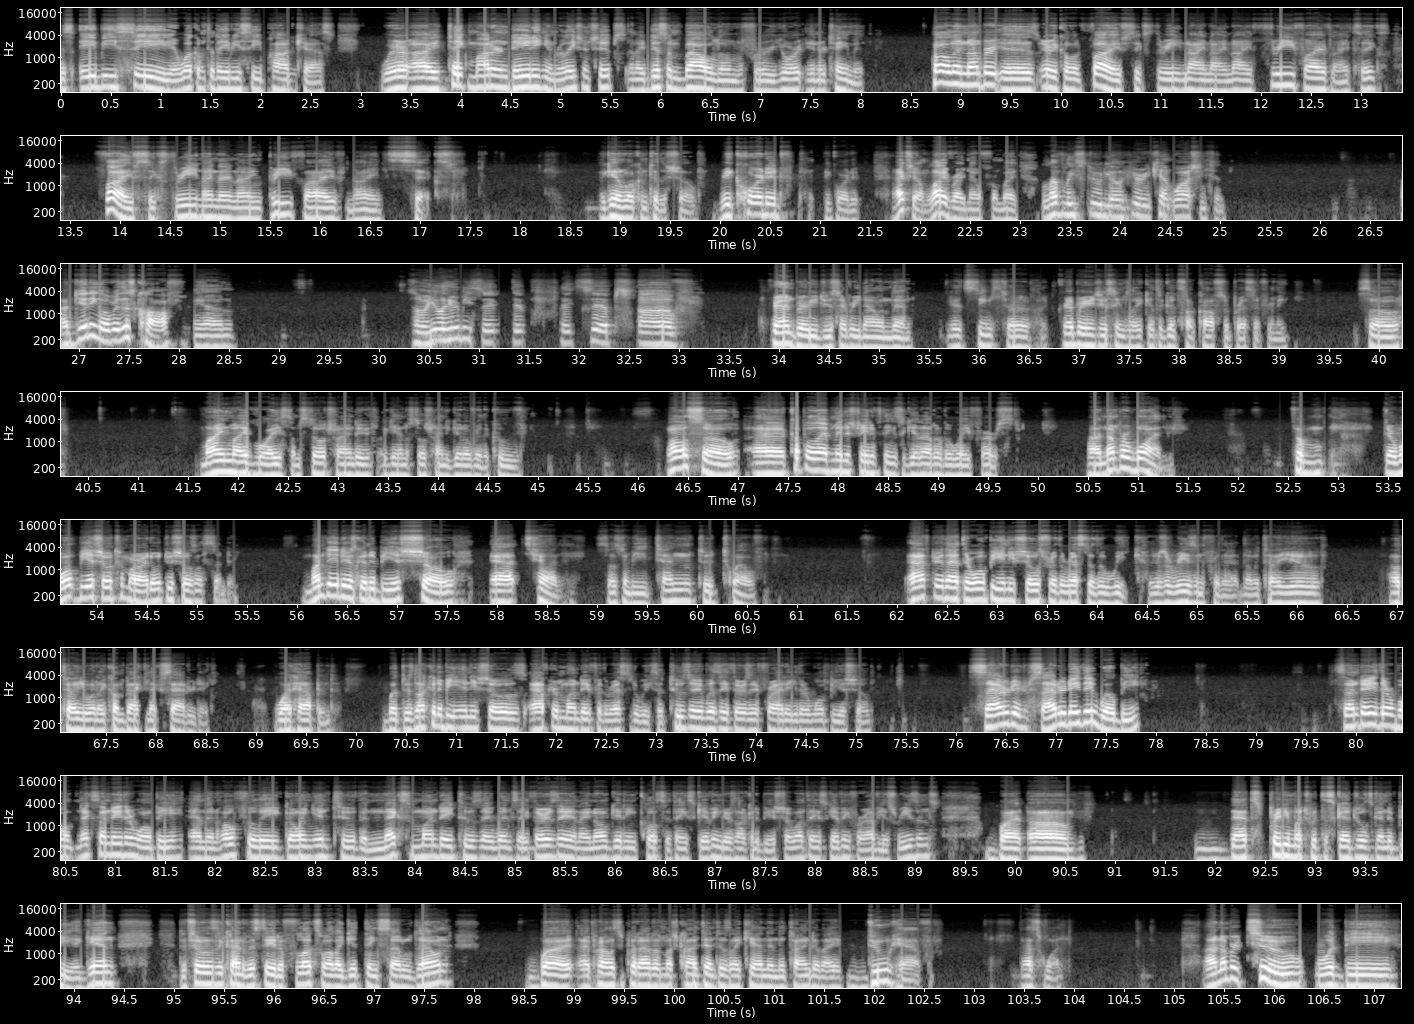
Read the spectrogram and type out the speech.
It's ABC, and welcome to the ABC podcast, where I take modern dating and relationships and I disembowel them for your entertainment. Call in number is area code 563 999 3596. 563 999 3596. Again, welcome to the show. Recorded, recorded. Actually, I'm live right now from my lovely studio here in Kent, Washington. I'm getting over this cough, and so you'll hear me sip, take sips of cranberry juice every now and then. It seems to cranberry juice seems like it's a good cough suppressant for me. So mind my voice. I'm still trying to again. I'm still trying to get over the coov. Also, a couple administrative things to get out of the way first. Uh, number one, so there won't be a show tomorrow. I don't do shows on Sunday. Monday there's going to be a show at 10. So it's going to be 10 to 12. After that there won't be any shows for the rest of the week. There's a reason for that. I'll tell you I'll tell you when I come back next Saturday what happened. But there's not going to be any shows after Monday for the rest of the week. So Tuesday, Wednesday, Thursday, Friday there won't be a show. Saturday Saturday they will be. Sunday there won't. Next Sunday there won't be, and then hopefully going into the next Monday, Tuesday, Wednesday, Thursday, and I know I'm getting close to Thanksgiving. There's not going to be a show on Thanksgiving for obvious reasons, but um, that's pretty much what the schedule is going to be. Again, the show is in kind of a state of flux while I get things settled down, but I promise to put out as much content as I can in the time that I do have. That's one. Uh, number two would be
